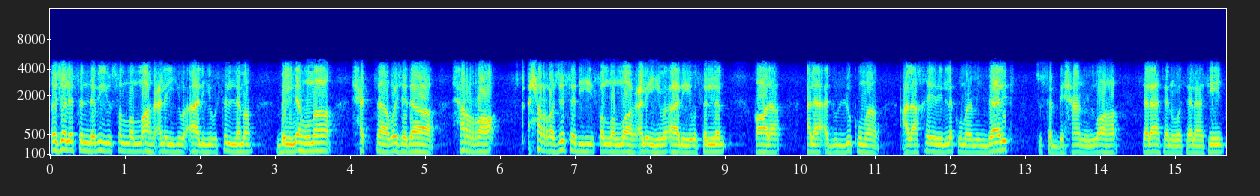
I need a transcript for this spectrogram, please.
فجلس النبي صلى الله عليه وآله وسلم بينهما حتى وجد حر حر جسده صلى الله عليه وآله وسلم. قال ألا أدلكما على خير لكما من ذلك؟ تسبحان الله ثلاثا وثلاثين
